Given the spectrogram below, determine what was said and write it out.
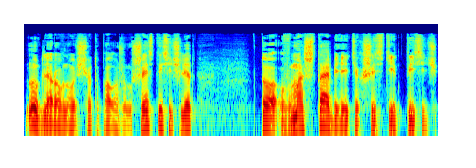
ну, для ровного счета положим 6000 лет, то в масштабе этих 6000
